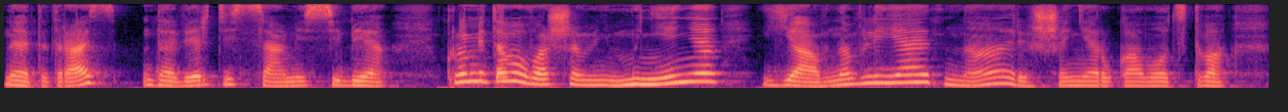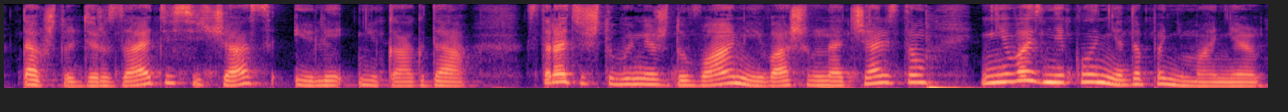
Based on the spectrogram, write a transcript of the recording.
На этот раз доверьтесь сами себе. Кроме того, ваше мнение явно влияет на решение руководства. Так что дерзайте сейчас или никогда. Старайтесь, чтобы между вами и вашим начальством не возникло недопонимания.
